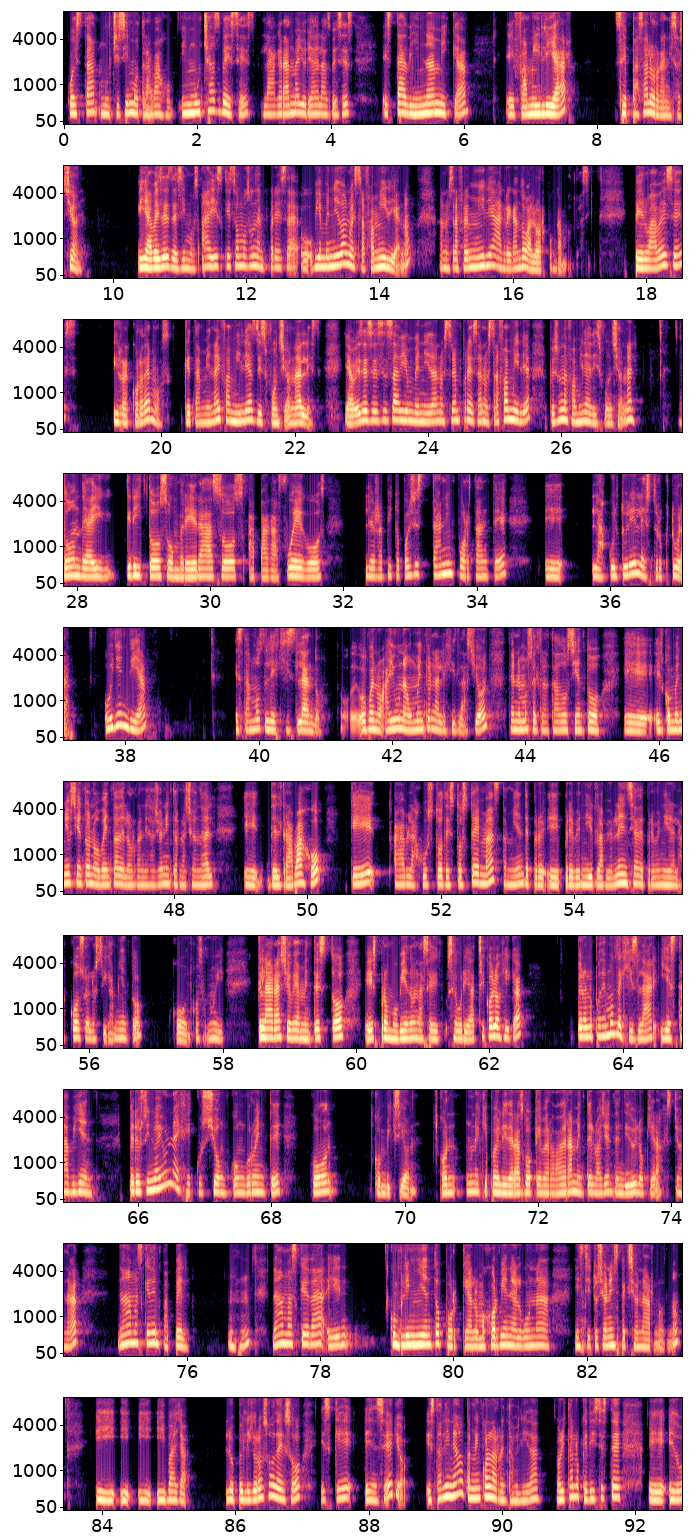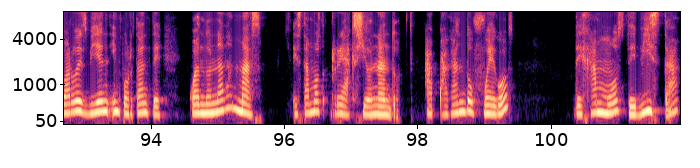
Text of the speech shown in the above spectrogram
cuesta muchísimo trabajo y muchas veces, la gran mayoría de las veces, esta dinámica eh, familiar se pasa a la organización. Y a veces decimos, ay, es que somos una empresa, o bienvenido a nuestra familia, ¿no? A nuestra familia agregando valor, pongámoslo así. Pero a veces, y recordemos, que también hay familias disfuncionales y a veces es esa bienvenida a nuestra empresa, a nuestra familia, pues una familia disfuncional, donde hay gritos, sombrerazos, apagafuegos. Les repito, por eso es tan importante eh, la cultura y la estructura. Hoy en día estamos legislando, o, bueno, hay un aumento en la legislación. Tenemos el tratado 100, eh, el convenio 190 de la Organización Internacional eh, del trabajo que habla justo de estos temas, también de eh, prevenir la violencia, de prevenir el acoso, el hostigamiento, con cosas muy claras y obviamente esto es promoviendo una seguridad psicológica, pero lo podemos legislar y está bien, pero si no hay una ejecución congruente con convicción, con un equipo de liderazgo que verdaderamente lo haya entendido y lo quiera gestionar, nada más queda en papel, nada más queda en cumplimiento porque a lo mejor viene alguna institución a inspeccionarnos, ¿no? Y, vaya, lo peligroso de eso es que, en serio, está alineado también con la rentabilidad. Ahorita lo que dice este eh, Eduardo es bien importante. Cuando nada más estamos reaccionando, apagando fuegos, dejamos de vista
